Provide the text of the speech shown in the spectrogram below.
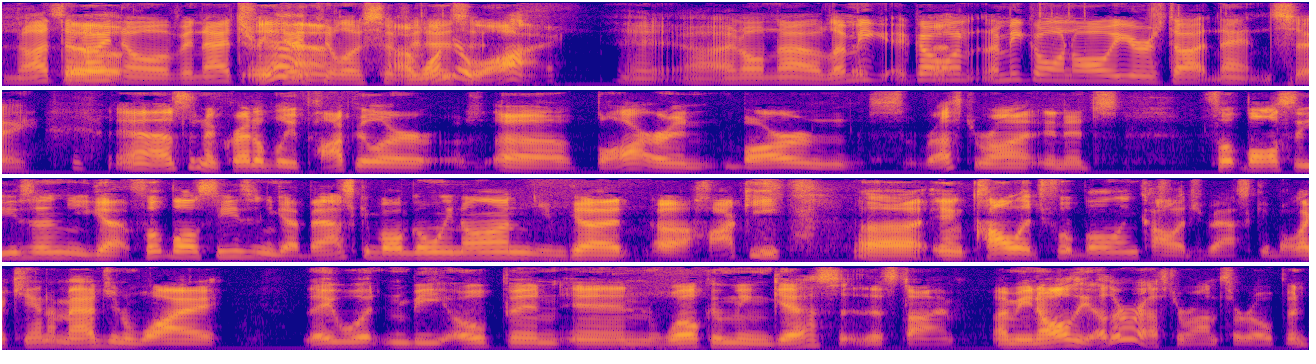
Not so, that I know of, and that's ridiculous. Yeah, I wonder isn't. why. Yeah, I don't know. Let me go on. Let me go on alleears.net and see. Yeah, that's an incredibly popular uh, bar and bar and restaurant, and it's football season. You got football season. You got basketball going on. You've got uh, hockey uh, and college football and college basketball. I can't imagine why they wouldn't be open and welcoming guests at this time. I mean, all the other restaurants are open.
